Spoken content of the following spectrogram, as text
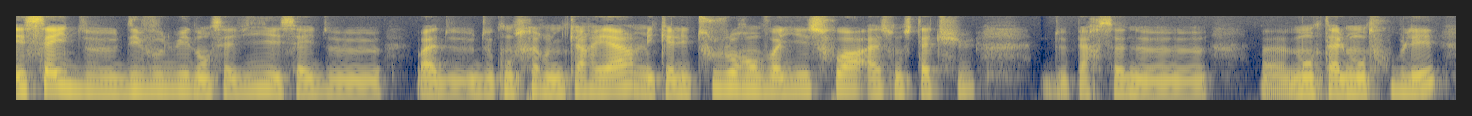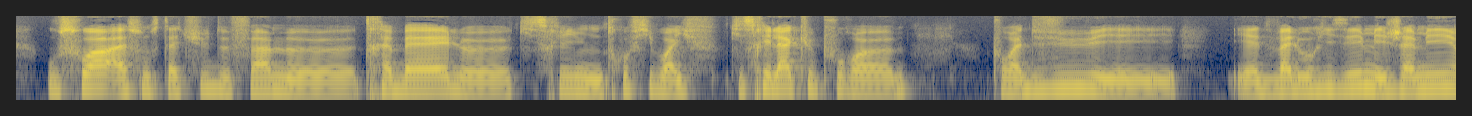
essaye d'évoluer dans sa vie, essaye de, de, de, construire une carrière, mais qu'elle est toujours envoyée soit à son statut de personne euh, euh, mentalement troublée, ou soit à son statut de femme euh, très belle, qui serait une trophy wife, qui serait là que pour, pour être vue et, et, être valorisée, mais jamais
